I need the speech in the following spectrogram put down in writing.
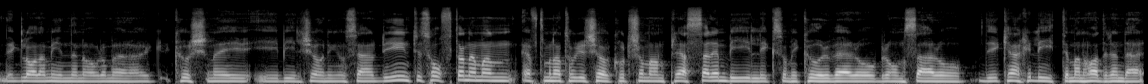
Det glada minnen av de här kurserna i, i bilkörning och så här. Det är ju inte så ofta när man, efter man har tagit körkort, som man pressar en bil liksom i kurvor och bromsar. Och det är kanske lite man hade den där,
